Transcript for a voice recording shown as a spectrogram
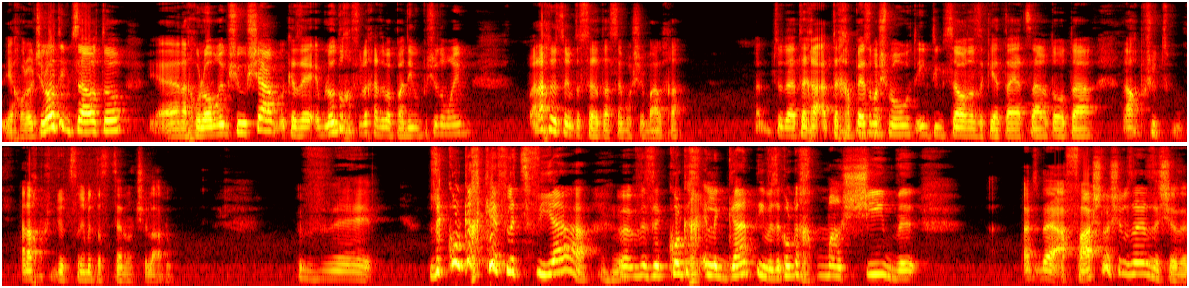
יכול להיות שלא תמצא אותו, אנחנו לא אומרים שהוא שם, כזה, הם לא דוחפים לך את זה בפנים, הם פשוט אומרים, אנחנו יוצרים את הסרט, תעשה מה שבא לך. אתה יודע, תח- תחפש משמעות אם תמצא אותה זה כי אתה יצרת אותה אנחנו פשוט אנחנו פשוט יוצרים את הסצנות שלנו. וזה כל כך כיף לצפייה וזה כל כך אלגנטי וזה כל כך מרשים ואתה יודע הפאשלה של זה זה שזה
